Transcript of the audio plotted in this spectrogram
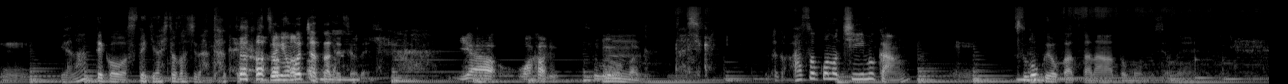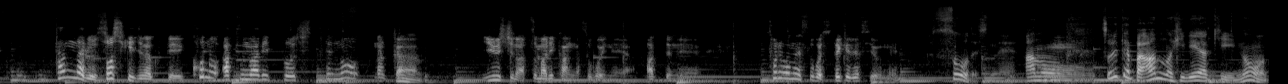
うん、いや、なんてこう素敵な人たちなんだって普通に思っちゃったんですよね。いやー、わかる。すごいわかる。ー確かにだからあそこのチーム感、うんすごく良かったなと思うんですよね。単なる組織じゃなくて、この集まりとしての、なんうかん、有志の集まり感がすごいね、あってね、それはね、すごい素敵ですよね。そうですね。あの、うんそれってやっぱ庵野秀明の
